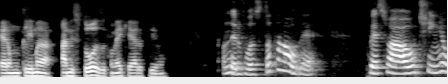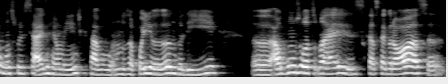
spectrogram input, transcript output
Era um clima amistoso? Como é que era o clima? O nervoso total, né? O pessoal tinha alguns policiais realmente que estavam nos apoiando ali, uh, alguns outros mais casca grossa,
